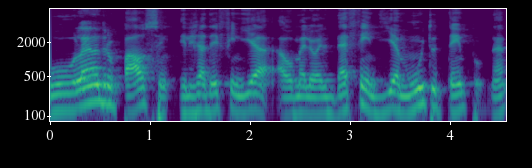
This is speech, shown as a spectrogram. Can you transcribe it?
O Leandro Paulsen, ele já definia, ou melhor, ele defendia há muito tempo, né,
